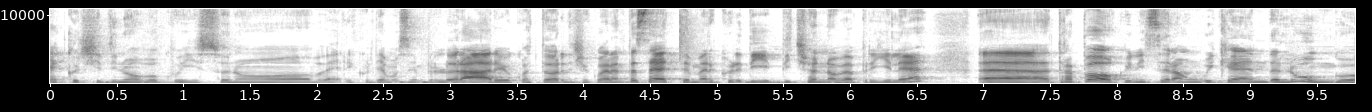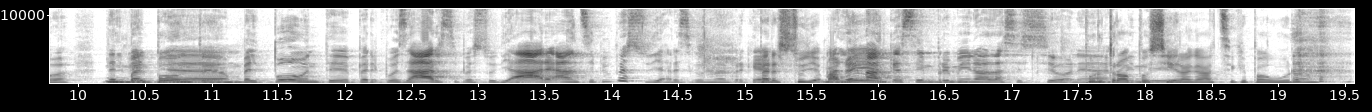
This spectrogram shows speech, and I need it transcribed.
eccoci di nuovo qui, sono, vabbè, ricordiamo sempre l'orario, 14.47, mercoledì 19 aprile. Eh, tra poco inizierà un weekend lungo. Un bel ponte. eh, un bel ponte per riposarsi, per studiare, anzi più per studiare secondo me, perché Per studia- a noi manca sempre meno alla sessione. eh, Purtroppo quindi- sì ragazzi, che paura.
